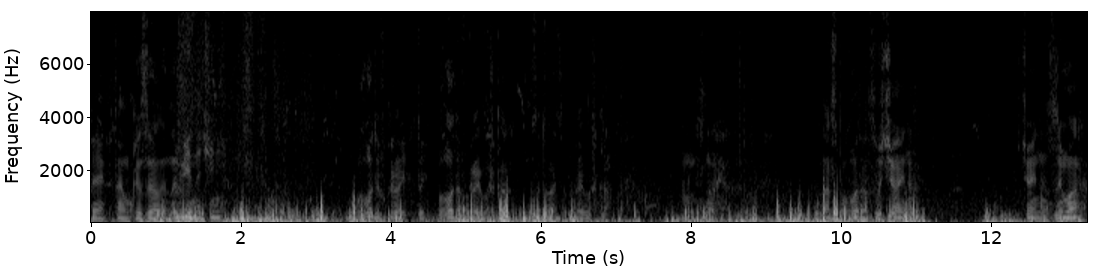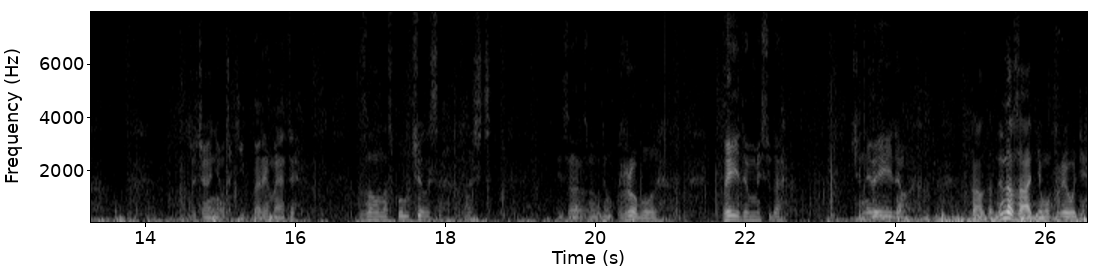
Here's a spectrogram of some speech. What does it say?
Так, там казали на Вінничині. Погода вкрай, той, погода вкрай важка, ситуація вкрай важка. Ну, не знаю. У нас погода звичайна. Звичайна зима. Звичайні отакі перемети. Знову у нас вийшло. Значить. І зараз ми будемо пробувати. Вийдемо ми сюди чи не вийдемо. Правда, не на задньому приводі.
